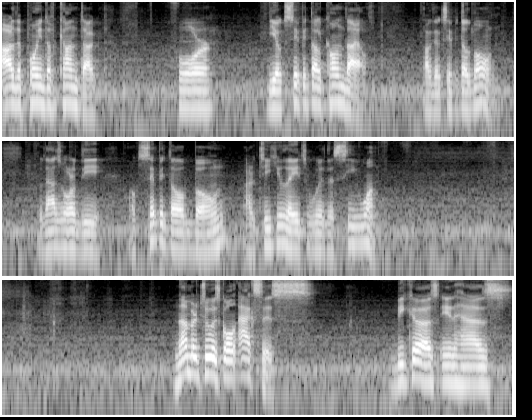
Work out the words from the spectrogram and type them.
are the point of contact for the occipital condyle of the occipital bone. That's where the occipital bone articulates with the C1. Number two is called axis because it has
